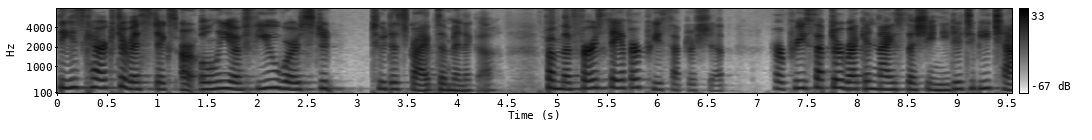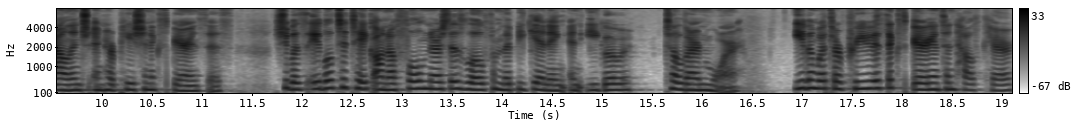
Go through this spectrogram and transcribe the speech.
These characteristics are only a few words to, to describe Dominica. From the first day of her preceptorship, her preceptor recognized that she needed to be challenged in her patient experiences. She was able to take on a full nurse's load from the beginning and eager to learn more. Even with her previous experience in healthcare,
